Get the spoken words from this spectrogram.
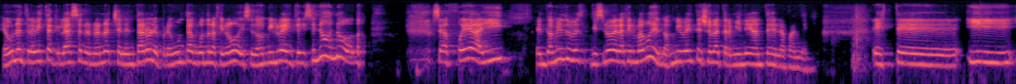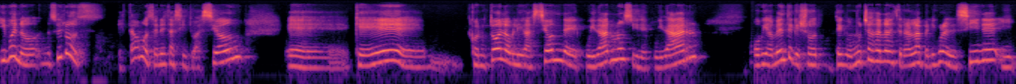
En una entrevista que le hacen a Ana Chelentano, le preguntan cuándo la filmó, dice 2020, dice, no, no. o sea, fue ahí, en 2019 la firmamos y en 2020 yo la terminé antes de la pandemia. Este, y, bueno, nosotros estamos en esta situación eh, que con toda la obligación de cuidarnos y de cuidar, obviamente que yo tengo muchas ganas de estrenar la película en el cine y,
